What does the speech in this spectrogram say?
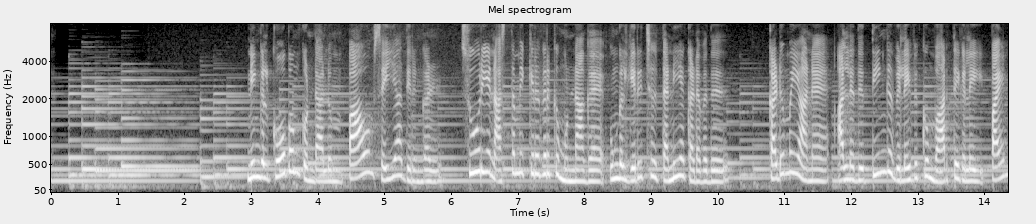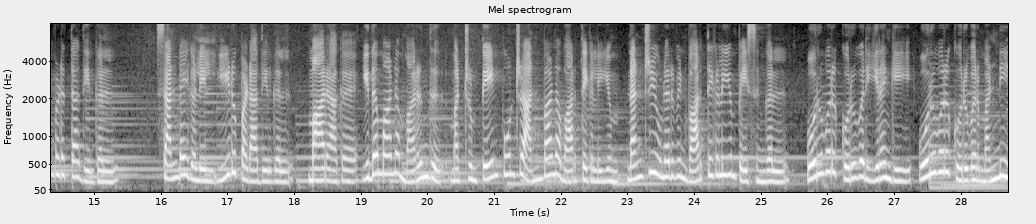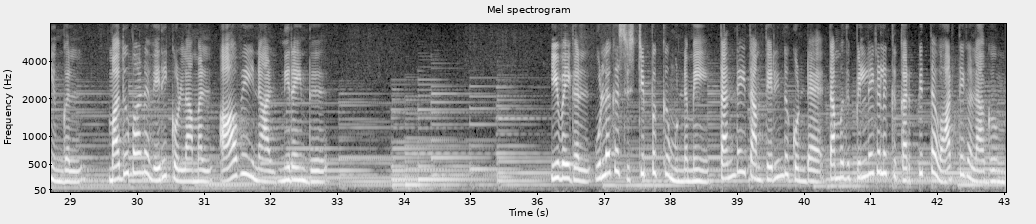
நீங்கள் கோபம் கொண்டாலும் பாவம் செய்யாதிருங்கள். சூரியன் அஸ்தமிக்கிறதற்கு முன்னாக உங்கள் எரிச்சல் தனிய கடவது. கடுமையான அல்லது தீங்கு விளைவிக்கும் வார்த்தைகளை பயன்படுத்தாதீர்கள். சண்டைகளில் ஈடுபடாதீர்கள். மாறாக இதமான மருந்து மற்றும் தேன் போன்ற அன்பான வார்த்தைகளையும் நன்றியுணர்வின் வார்த்தைகளையும் பேசுங்கள். ஒருவருக்கொருவர் இறங்கி ஒருவருக்கொருவர் மன்னியுங்கள். மதுபான வெறி கொள்ளாமல் ஆவியினால் நிறைந்து. இவைகள் உலக சிருஷ்டிப்புக்கு முன்னமே தந்தை தாம் தெரிந்து கொண்ட தமது பிள்ளைகளுக்கு கற்பித்த வார்த்தைகளாகும்.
